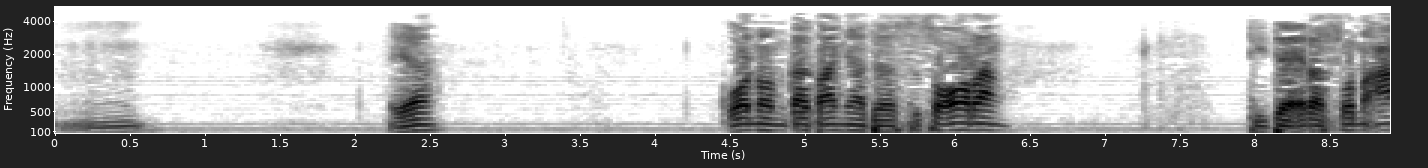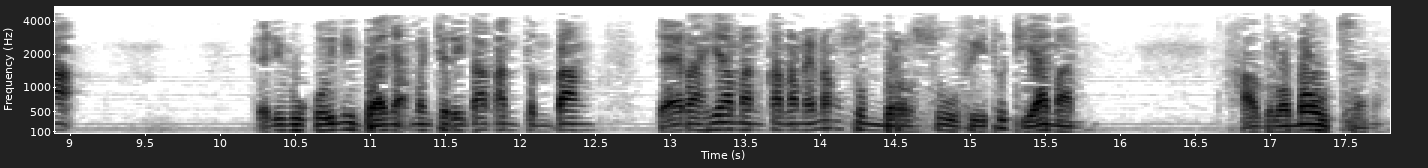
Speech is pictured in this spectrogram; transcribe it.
Hmm. Ya. Konon katanya ada seseorang di daerah Son'a. Jadi buku ini banyak menceritakan tentang daerah Yaman karena memang sumber sufi itu di Yaman. Hadramaut sana.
